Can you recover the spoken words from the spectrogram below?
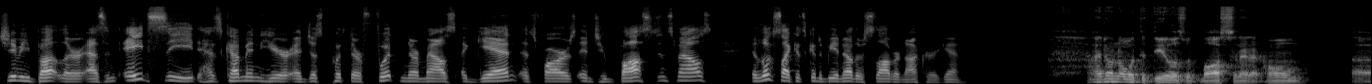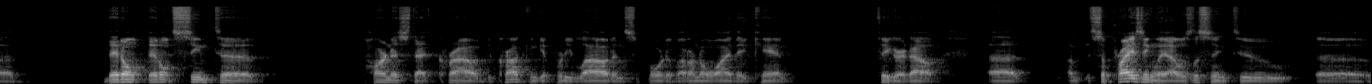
Jimmy Butler, as an eight seed, has come in here and just put their foot in their mouths again, as far as into Boston's mouths. It looks like it's going to be another slobber knocker again. I don't know what the deal is with Boston and at home. Uh, they don't. They don't seem to harness that crowd. The crowd can get pretty loud and supportive. I don't know why they can't figure it out. Uh, um, surprisingly, I was listening to uh,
